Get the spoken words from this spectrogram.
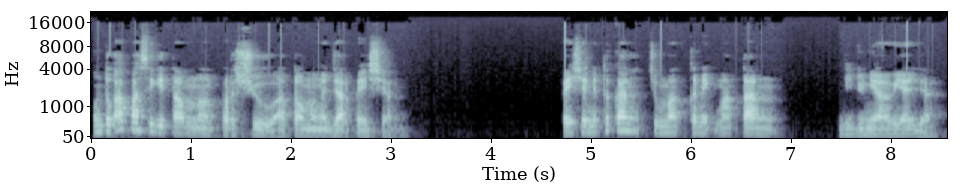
untuk apa sih kita pursue atau mengejar passion? Passion itu kan cuma kenikmatan di duniawi aja.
